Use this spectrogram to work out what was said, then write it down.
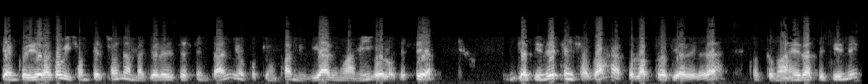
que han cogido la COVID son personas mayores de 60 años, porque un familiar, un amigo, lo que sea, ya tiene defensas bajas por la propia edad. Cuanto más edad se tiene,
